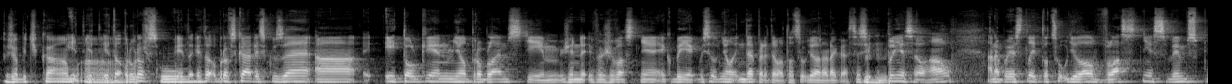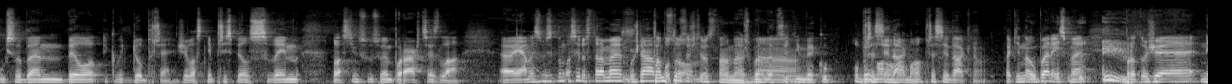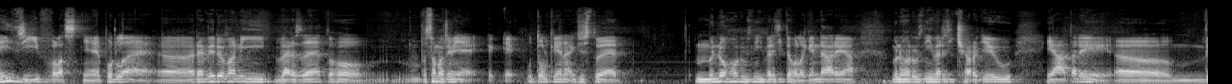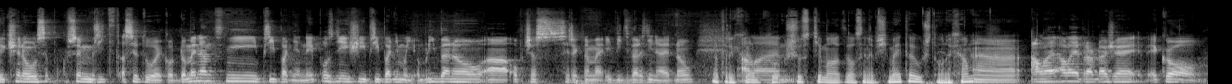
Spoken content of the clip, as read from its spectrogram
žabičkám je, je, je, to obrovsk, je, to, je to obrovská diskuze a i Tolkien měl problém s tím, že, že vlastně jakoby, jak by se to mělo interpretovat to, co udělal Radagast. Jestli mm-hmm. úplně selhal, anebo jestli to, co udělal vlastně svým způsobem bylo jakoby dobře, že vlastně přispěl svým vlastním způsobem porážce zla. Eh, já myslím, že k tomu asi dostaneme možná Tam potom. se ještě dostaneme, až budeme ve eh, třetím věku oběma přesně tak, přesně tak, no. Tak na úplně nejsme, protože nejdřív vlastně podle uh, revidované verze toho, samozřejmě u Tolkiena existuje mnoho různých verzí toho legendária, mnoho různých verzí čarodějů. Já tady uh, většinou se pokusím říct asi tu jako dominantní, případně nejpozdější, případně moji oblíbenou a občas si řekneme i víc verzí najednou. Já tady ale, šustím, ale toho si nevšímejte, už to nechám. Uh, ale, ale je pravda, že jako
